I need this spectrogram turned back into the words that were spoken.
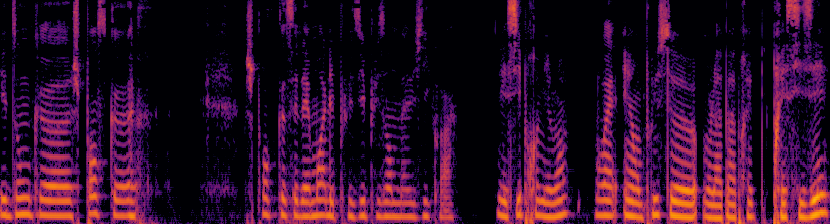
Et donc, je pense que je pense que c'est les mois les plus épuisants de ma vie, quoi. Les six premiers mois. Ouais, Et en plus, on l'a pas pré- précisé,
